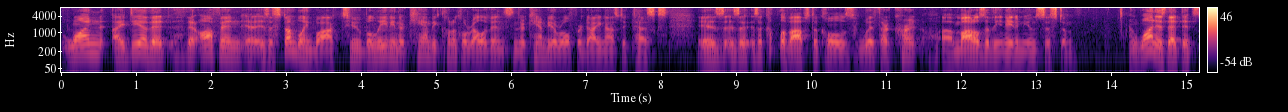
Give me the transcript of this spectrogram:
one idea that, that often uh, is a stumbling block to believing there can be clinical relevance and there can be a role for diagnostic tests is, is, a, is a couple of obstacles with our current uh, models of the innate immune system. And one is that it's,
